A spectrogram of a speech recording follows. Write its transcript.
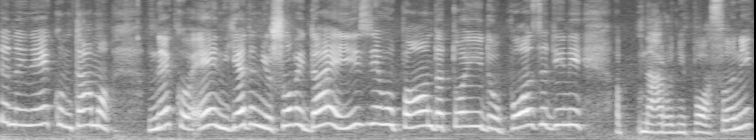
da na nekom tamo, neko N1 još ovaj daje izjavu, pa onda to ide u pozadini, narodni poslanik,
